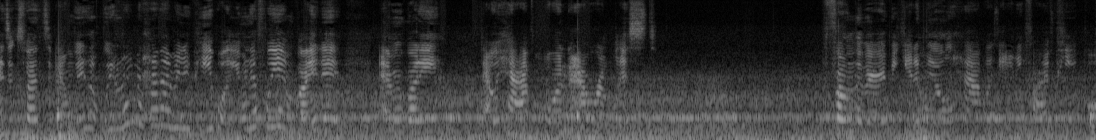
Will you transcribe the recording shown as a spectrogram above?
It's expensive, and we don't we don't even have that many people. Even if we invited everybody that we have on our list from the very beginning, we only have like 85 people.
